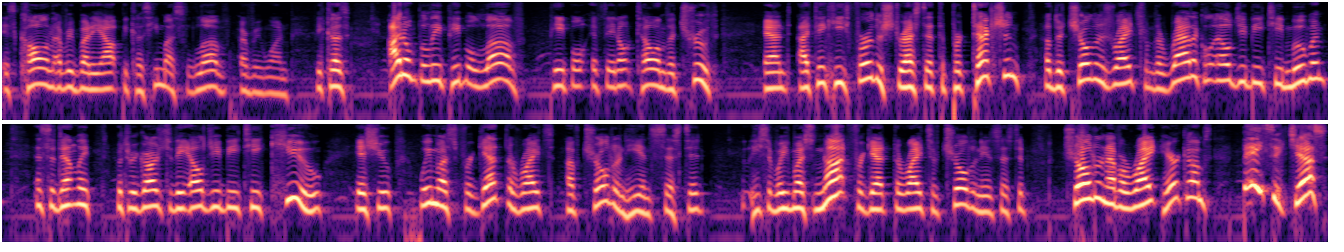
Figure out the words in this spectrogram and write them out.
is calling everybody out because he must love everyone. Because I don't believe people love people if they don't tell them the truth. And I think he further stressed that the protection of the children's rights from the radical LGBT movement, incidentally, with regards to the LGBTQ issue, we must forget the rights of children, he insisted. He said, We must not forget the rights of children, he insisted. Children have a right, here comes basic, Jess,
